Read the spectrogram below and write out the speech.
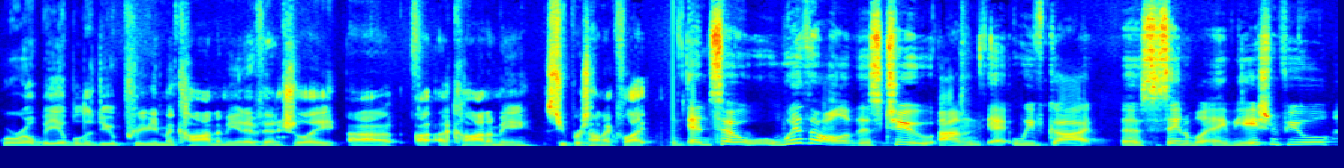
where we'll be able to do premium economy and eventually uh, economy supersonic flight. And so, with all of this too, um, we've got uh, sustainable aviation fuel.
